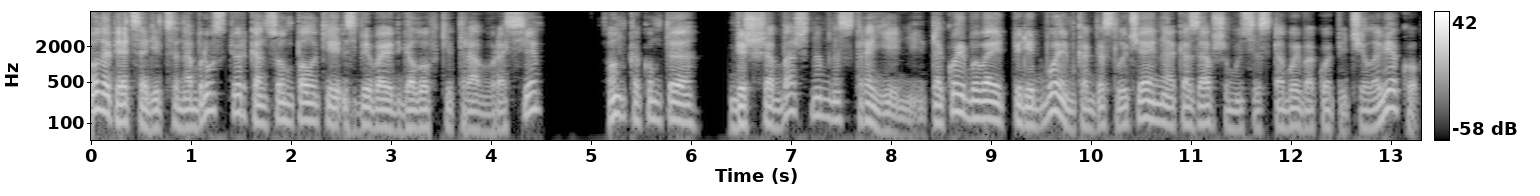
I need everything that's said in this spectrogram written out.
Он опять садится на бруствер, концом палки сбивает головки трав в росе. Он в каком-то бесшабашном настроении. Такое бывает перед боем, когда случайно оказавшемуся с тобой в окопе человеку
